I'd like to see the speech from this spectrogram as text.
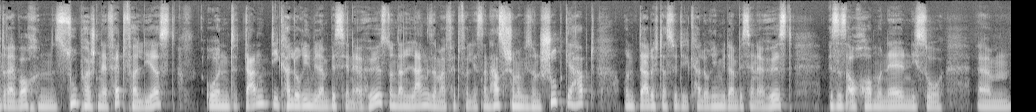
drei Wochen super schnell Fett verlierst und dann die Kalorien wieder ein bisschen erhöhst und dann langsamer Fett verlierst, dann hast du schon mal wie so einen Schub gehabt und dadurch, dass du die Kalorien wieder ein bisschen erhöhst, ist es auch hormonell nicht so ähm,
